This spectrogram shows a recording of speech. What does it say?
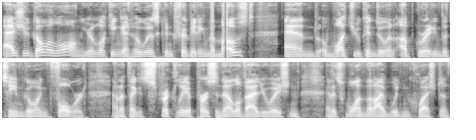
as you go along, you're looking at who is contributing the most and what you can do in upgrading the team going forward. And I think it's strictly a personnel evaluation, and it's one that I wouldn't question.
